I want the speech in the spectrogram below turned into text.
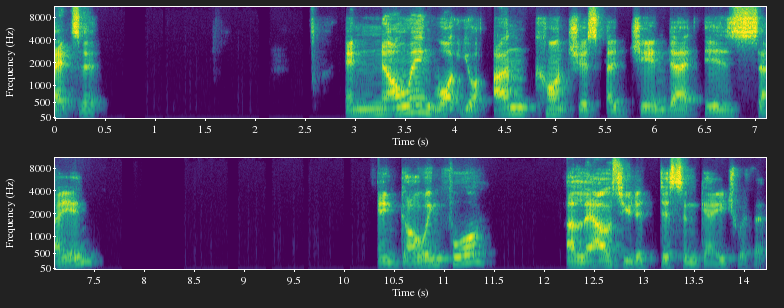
That's it. And knowing what your unconscious agenda is saying and going for allows you to disengage with it.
